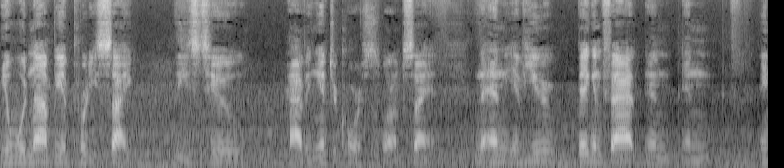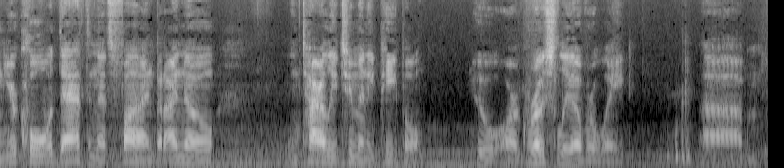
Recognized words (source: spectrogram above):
it would not be a pretty sight. These two having intercourse is what I'm saying. And if you're big and fat and and and you're cool with that, then that's fine. But I know entirely too many people who are grossly overweight, um,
